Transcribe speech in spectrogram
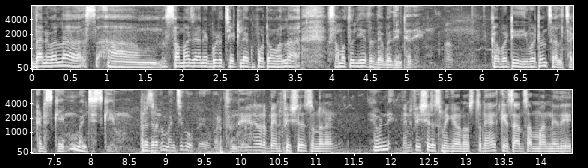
దానివల్ల స- సమాజానికి కూడా చెట్లు లేకపోవటం వల్ల సమతుల్యత దెబ్బతింటుంది. కాబట్టి ఇది ఇవ్వటం చాలా చక్కటి స్కీమ్ మంచి స్కీమ్. ప్రజలకు మంచిగా ఉపయోగపడుతుంది. బెనిఫిషరీస్ ఉన్నారండి? ఏమండి? బెనిఫిషరీస్ మీకు ఏమైనా వస్తున్నాయా? కిసాన్ సమ్మాన్ నిధి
